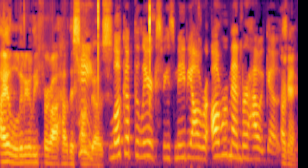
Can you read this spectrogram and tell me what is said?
I literally forgot how this Hey, song goes. look up the lyrics because maybe I'll re- I'll remember how it goes. Okay,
